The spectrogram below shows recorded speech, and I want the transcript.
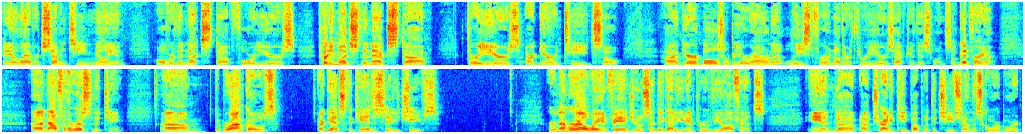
and he'll average 17 million over the next uh, four years. Pretty much the next uh, three years are guaranteed. So uh, Garrett Bolles will be around at least for another three years after this one. So good for him. Uh, now for the rest of the team. Um, the Broncos against the Kansas City Chiefs. Remember, Elway and Fangio said they got to improve the offense and uh, uh, try to keep up with the Chiefs on the scoreboard.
